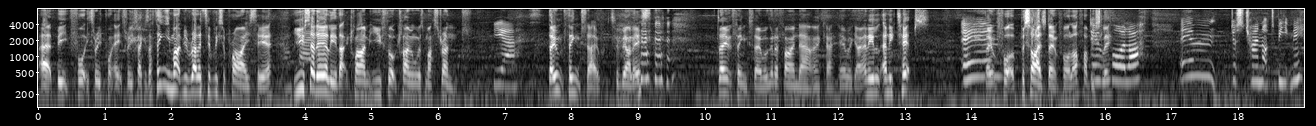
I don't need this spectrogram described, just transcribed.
uh, beat 43.83 seconds. I think you might be relatively surprised here. Okay. You said earlier that climb you thought climbing was my strength. Yeah. Don't think so, to be honest. don't think so. We're going to find out. Okay, here we go. Any any tips? Um, don't fall. Besides, don't fall off. Obviously. Don't fall off. Um, just try not to beat me.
